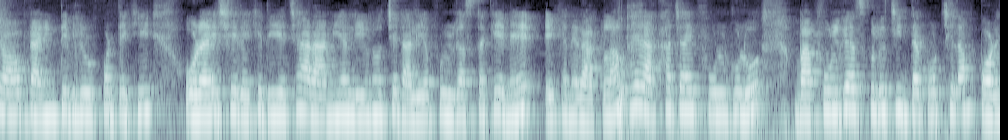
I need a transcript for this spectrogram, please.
সব ডাইনিং টেবিলের উপর দেখি ওরা এসে রেখে দিয়েছে। আর আমি আর লিওন হচ্ছে ডালিয়া ফুল গাছটাকে এনে এখানে রাখলাম। কোথায় রাখা যায় ফুলগুলো বা ফুল গাছগুলো চিন্তা করছিলাম, পরে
